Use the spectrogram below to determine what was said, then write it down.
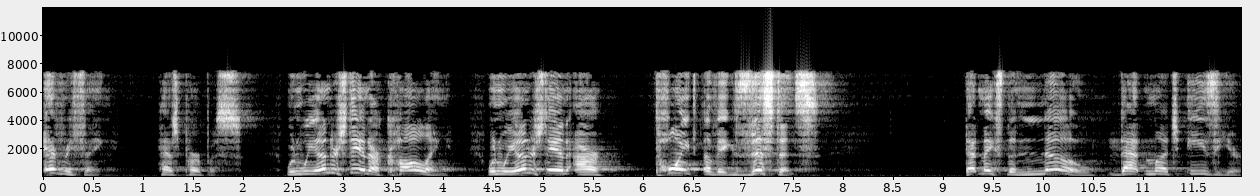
everything has purpose. When we understand our calling, when we understand our point of existence, that makes the no that much easier.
